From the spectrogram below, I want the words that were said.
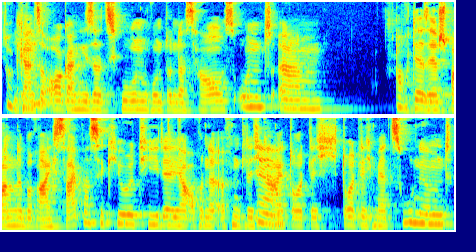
okay. die ganze Organisation rund um das Haus und ähm, auch der sehr spannende Bereich Cybersecurity, der ja auch in der Öffentlichkeit ja. deutlich, deutlich mehr zunimmt,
